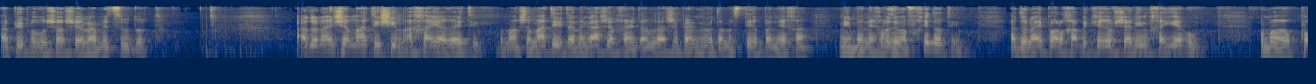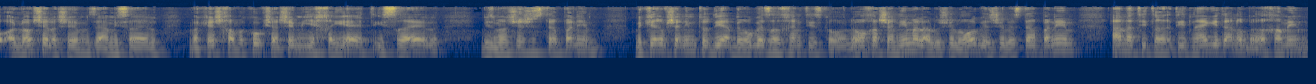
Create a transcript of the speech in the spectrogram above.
על פי פירושו של המצודות. אדוני שמעתי שמעך יראתי, כלומר שמעתי את ההנהגה שלך, את העובדה שפעמים אתה מסתיר פניך מבניך וזה מפחיד אותי. אדוני פועלך בקרב שנים חייהו. כלומר, פועלו של השם, זה עם ישראל, מבקש חבקוק שהשם יחיה את ישראל בזמן שיש הסתר פנים. בקרב שנים תודיע, ברוגז רחם תזכור. לאורך השנים הללו של רוגז, של הסתר פנים, אנא תתנהג איתנו ברחמים.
